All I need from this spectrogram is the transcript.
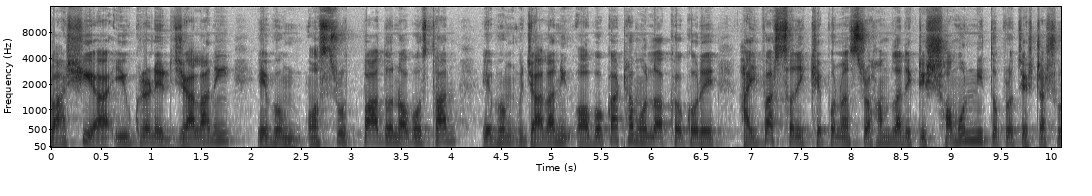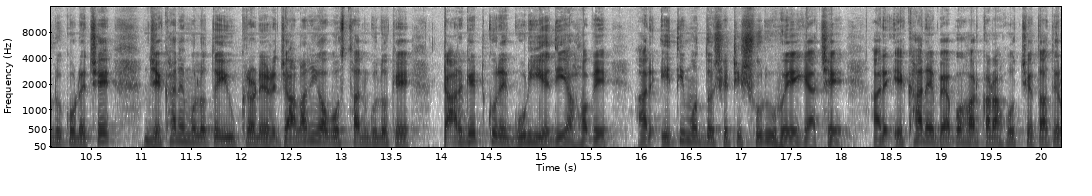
রাশিয়া ইউক্রেনের জ্বালানি এবং অস্ত্র উৎপাদন অবস্থান এবং জ্বালানি অবকাঠামো লক্ষ্য করে হাইপারসনিক ক্ষেপণাস্ত্র হামলার একটি সমন্বিত প্রচেষ্টা শুরু করেছে, যেখানে মূলত ইউক্রেনের জ্বালানি অবস্থানগুলোকে টার্গেট করে গুড়িয়ে দেওয়া হবে। আর ইতিমধ্যে সেটি শুরু হয়ে গেছে। আর এখানে ব্যবহার করা হচ্ছে তাদের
